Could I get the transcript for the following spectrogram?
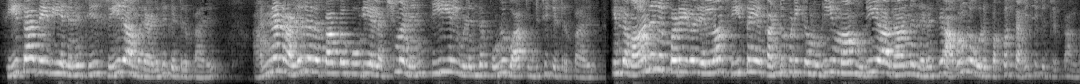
சீதா தேவியை நினைச்சு ஸ்ரீராமர் அழுதுகிட்டு இருப்பாரு. அண்ணன் அழுறத பார்க்கக்கூடிய லக்ஷ்மணன் தீயில் விழுந்த புழுவா துடிச்சுக்கிட்டு இருப்பாரு. இந்த வானர படைகள் எல்லாம் சீதையை கண்டுபிடிக்க முடியுமா முடியாதான்னு நினைச்சு அவங்க ஒரு பக்கம் தவிச்சுக்கிட்டு இருப்பாங்க.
